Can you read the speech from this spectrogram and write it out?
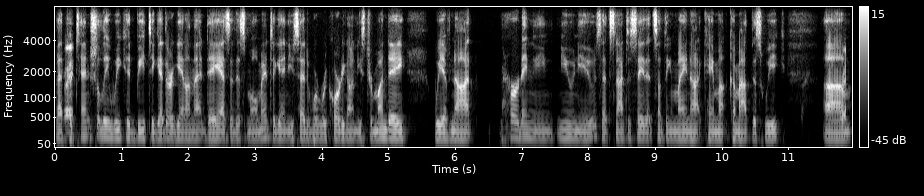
that Right. potentially we could be together again on that day as of this moment. Again, you said we're recording on Easter Monday. We have not heard any new news. That's not to say that something may not came out, come out this week. Um,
